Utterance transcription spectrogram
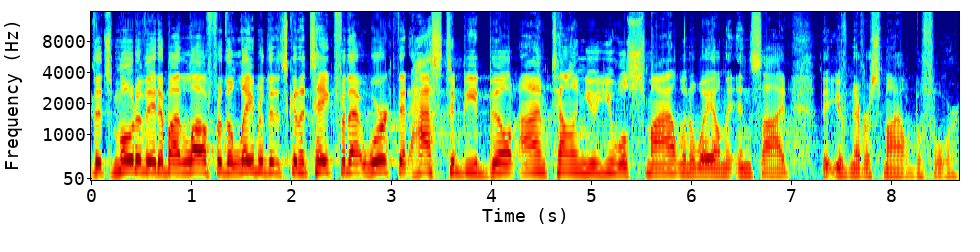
that's motivated by love for the labor that it's going to take for that work that has to be built, I'm telling telling you, you will smile in a way on the inside that you've never smiled before.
